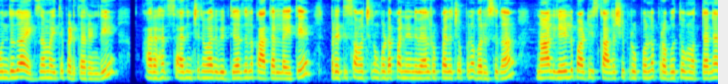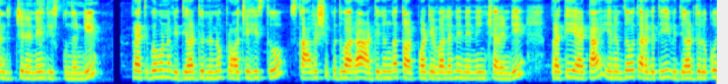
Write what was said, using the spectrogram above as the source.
ముందుగా ఎగ్జామ్ అయితే పెడతారండి. అర్హత సాధించిన వారి విద్యార్థుల ఖాతాల్లో అయితే ప్రతి సంవత్సరం కూడా పన్నెండు వేల రూపాయల చొప్పున వరుసగా నాలుగేళ్ళ పాటు స్కాలర్షిప్ రూపంలో ప్రభుత్వం మొత్తాన్ని అందించే నిర్ణయం తీసుకుందండి. ప్రతిభ ఉన్న విద్యార్థులను ప్రోత్సహిస్తూ స్కాలర్షిప్ ద్వారా ఆర్థికంగా తోడ్పాటు ఇవ్వాలని నిర్ణయించారండి. ప్రతి ఏటా ఎనిమిదవ తరగతి విద్యార్థులకు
